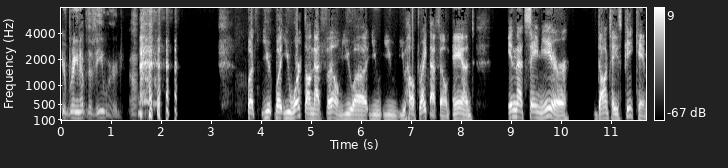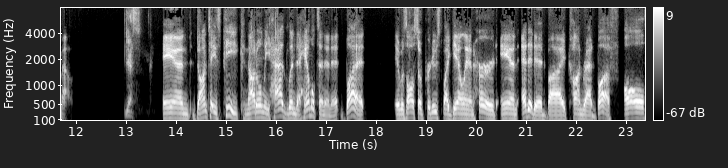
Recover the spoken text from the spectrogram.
you're bringing up the V word. Oh. but you but you worked on that film you uh you you you helped write that film and in that same year dante's peak came out Yes. And Dante's Peak not only had Linda Hamilton in it, but it was also produced by Gale Anne Hurd and edited by Conrad Buff, all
